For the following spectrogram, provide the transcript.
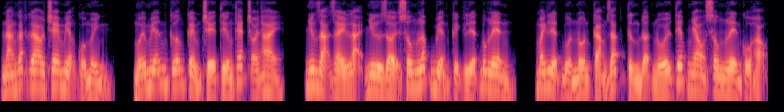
Nàng gắt gao che miệng của mình, mới miễn cưỡng kiềm chế tiếng thét chói tai, nhưng dạ dày lại như rời sông lấp biển kịch liệt bốc lên mạnh liệt buồn nôn cảm giác từng đợt nối tiếp nhau sông lên cổ họng.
